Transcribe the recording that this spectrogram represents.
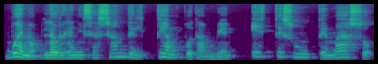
Bueno, la organización del tiempo también. Este es un temazo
